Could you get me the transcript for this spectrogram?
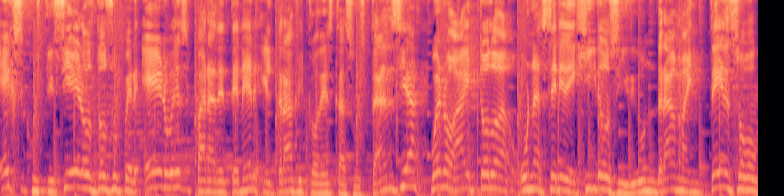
ex justicieros, dos superhéroes para detener el tráfico de esta sustancia. Bueno, hay toda una serie de giros y de un drama intenso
